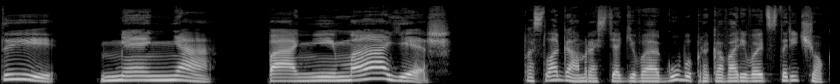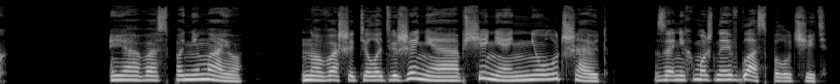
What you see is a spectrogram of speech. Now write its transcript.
«Ты меня понимаешь?» По слогам, растягивая губы, проговаривает старичок. «Я вас понимаю, но ваши телодвижения общения не улучшают. За них можно и в глаз получить».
